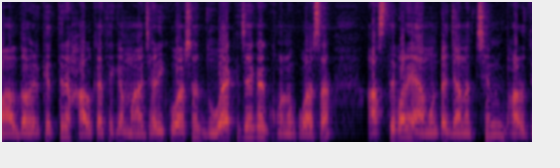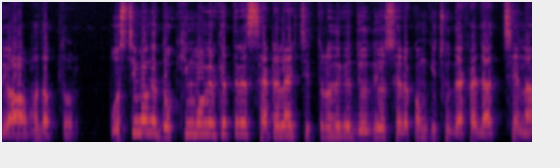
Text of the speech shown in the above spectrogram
মালদহের ক্ষেত্রে হালকা থেকে মাঝারি কুয়াশা, দু এক জায়গায় ঘন কুয়াশা আসতে পারে এমনটা জানাচ্ছেন ভারতীয় আবহাওয়া দপ্তর। পশ্চিমবঙ্গে দক্ষিণবঙ্গের ক্ষেত্রে স্যাটেলাইট চিত্র থেকে যদিও সেরকম কিছু দেখা যাচ্ছে না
